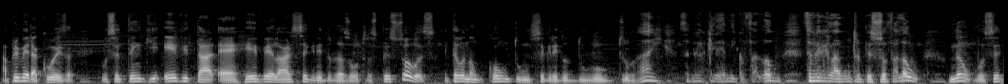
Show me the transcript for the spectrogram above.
A primeira coisa que você tem que evitar é revelar segredo das outras pessoas. Então eu não conto um segredo do outro. Ai, sabe o que aquele amigo falou? Sabe o que aquela outra pessoa falou? Não, você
